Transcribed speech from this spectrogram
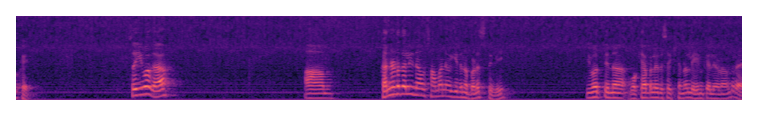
ಓಕೆ ಸೊ ಇವಾಗ ಆಮ್, ಕನ್ನಡದಲ್ಲಿ ನಾವು ಸಾಮಾನ್ಯವಾಗಿ ಇದನ್ನು ಬಳಸ್ತೀವಿ. ಇವತ್ತಿನ ವೊಕ್ಯಾಬುಲರಿ ಸೆಕ್ಷನಲ್ಲಿ ಏನು ಕಲಿಯೋಣ ಅಂದರೆ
